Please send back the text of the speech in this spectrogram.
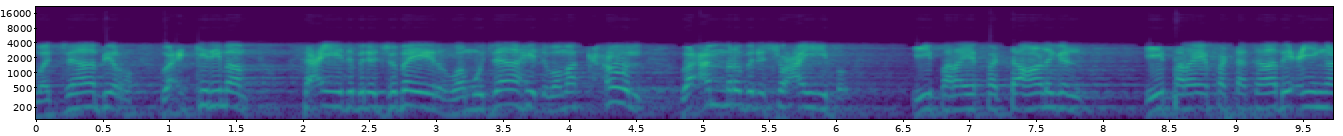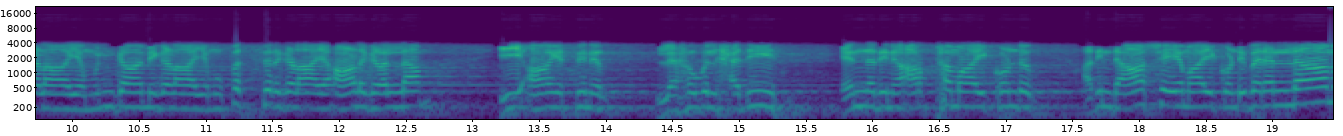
وجابر وعكرمة سعيد بن جبير ومجاهد ومكحول وعمر بن شعيب ഈ പറയപ്പെട്ട ആളുകൾ ഈ പറയപ്പെട്ട താബിഈങ്ങളായ മുൻഗാമികളായ മുഫസ്സിറുകളായ ആളുകളെല്ലാം ഈ ആയത്തിന് ലഹുൽ ഹദീസ് എന്നതിന് അർത്ഥമായിക്കൊണ്ട് അതിന്റെ ആശയമായിക്കൊണ്ട് ഇവരെല്ലാം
